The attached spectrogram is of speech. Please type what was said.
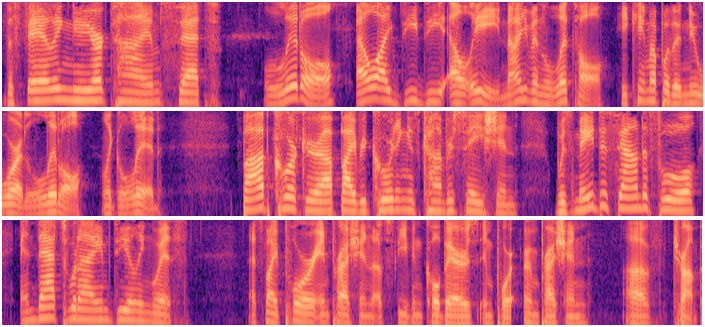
"The failing New York Times set little L I D D L E, not even little. He came up with a new word, little, like lid. Bob Corker up by recording his conversation was made to sound a fool, and that's what I am dealing with." That's my poor impression of Stephen Colbert's impor- impression of Trump.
